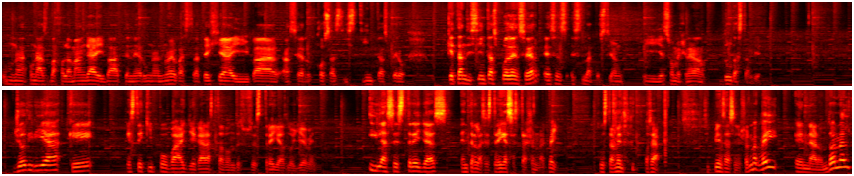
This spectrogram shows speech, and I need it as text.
una, un as bajo la manga y va a tener una nueva estrategia y va a hacer cosas distintas, pero qué tan distintas pueden ser, esa es, la cuestión y eso me genera dudas también. Yo diría que este equipo va a llegar hasta donde sus estrellas lo lleven. Y las estrellas, entre las estrellas está Sean McVay, justamente. O sea, si piensas en Sean McVay, en Aaron Donald,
